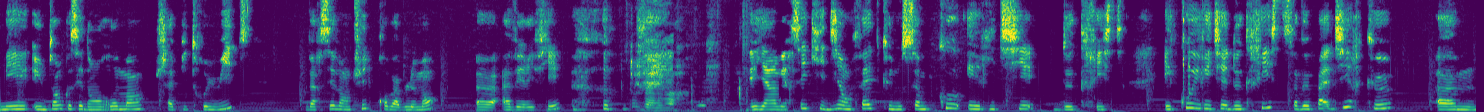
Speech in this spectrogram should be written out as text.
mais il me semble que c'est dans Romains chapitre 8, verset 28 probablement, euh, à vérifier. je vais aller voir. Et il y a un verset qui dit en fait que nous sommes co-héritiers de Christ. Et co-héritier de Christ, ça veut pas dire que euh,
